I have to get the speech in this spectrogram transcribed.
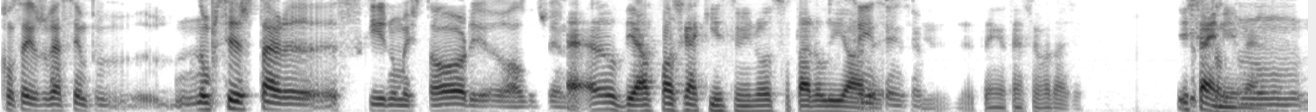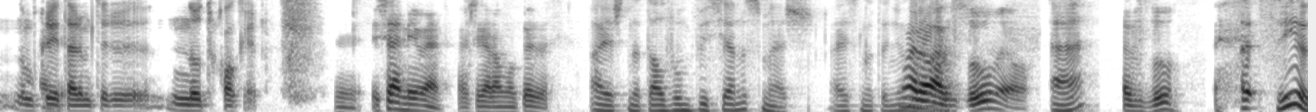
consegues jogar sempre. Não precisas estar a seguir uma história ou algo do género. É, o diabo pode jogar 15 minutos ou estar ali Sim, horas. sim, sim. Eu tenho, eu tenho essa vantagem. E E, Shiny, portanto, man? não, não me queria estar a meter eh, noutro qualquer. Sim. E Shiny, man? Vai jogar alguma coisa? Ah, este Natal vou-me viciar no Smash. Ah, isso não tenho Não era o. Abzu, meu? Ah? Abzu? Ah, sim, eu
